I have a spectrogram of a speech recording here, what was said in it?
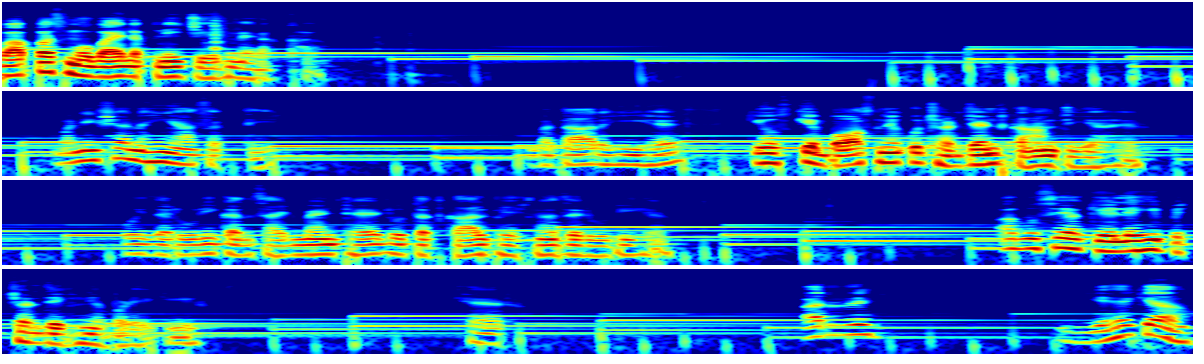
वापस मोबाइल अपनी जेब में रखा। मनीषा नहीं आ सकती। बता रही है कि उसके बॉस ने कुछ अर्जेंट काम दिया है। कोई ज़रूरी कंसाइनमेंट है जो तत्काल भेजना ज़रूरी है। अब उसे अकेले ही पिक्चर देखनी पड़ेगी। खैर, अरे, यह क्या?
